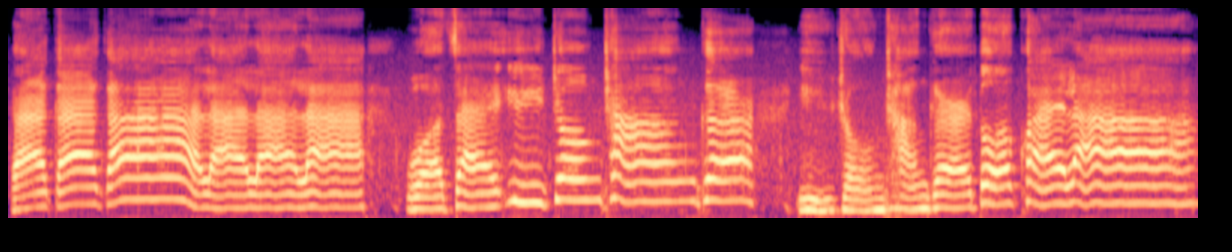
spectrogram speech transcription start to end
嘎嘎嘎，啦啦啦。”我在雨中唱歌，雨中唱歌多快乐。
